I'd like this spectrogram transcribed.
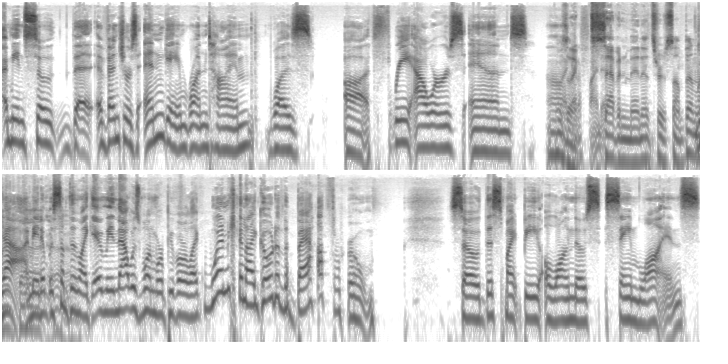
I mean, so the Avengers Endgame runtime was uh, three hours and oh, it I gotta like find it. seven minutes or something. Yeah, like that. I mean, it was something like I mean, that was one where people were like, "When can I go to the bathroom?" So this might be along those same lines.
